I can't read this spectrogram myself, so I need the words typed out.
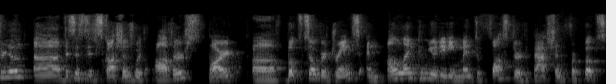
afternoon. Uh, this is discussions with authors, part of Books Over Drinks, an online community meant to foster the passion for books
